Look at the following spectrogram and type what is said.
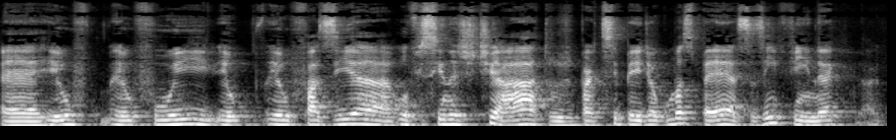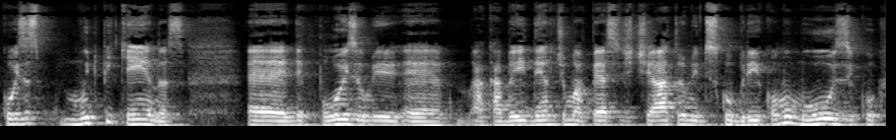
é, eu, eu fui, eu, eu fazia oficinas de teatro, participei de algumas peças, enfim, né? coisas muito pequenas. É, depois eu me é, acabei dentro de uma peça de teatro, eu me descobri como músico.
